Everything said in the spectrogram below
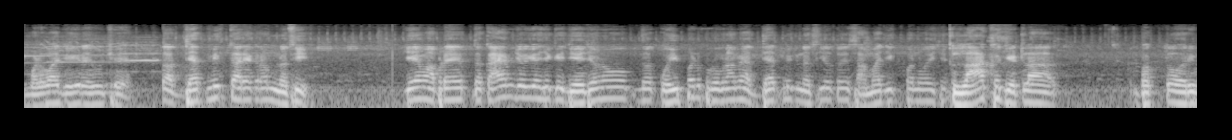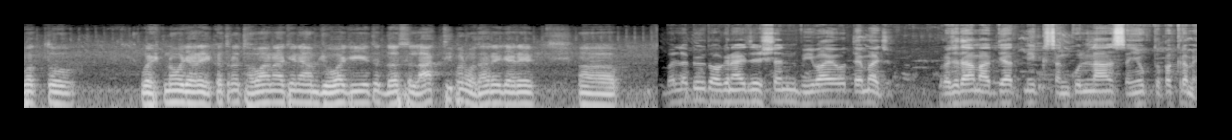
મળવા જઈ રહ્યું છે. તો આધ્યાત્મિક કાર્યક્રમ નથી. જેમ આપણે કાયમ જોઈએ છીએ કે જે જણો કોઈ પણ પ્રોગ્રામે આધ્યાત્મિક નથી હોતો એ સામાજિક પણ હોય છે. લાખ જેટલા ભક્તો હરિભક્તો વૈષ્ણવો જ્યારે એકત્ર થવાના છે ને આમ જોવા જઈએ તો દસ લાખથી પણ વધારે જ્યારે અ, વલ્લભ યુથ ઓર્ગેનાઇઝેશન વિવાયો તેમજ વ્રજધામ આધ્યાત્મિક સંકુલના સંયુક્ત ઉપક્રમે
